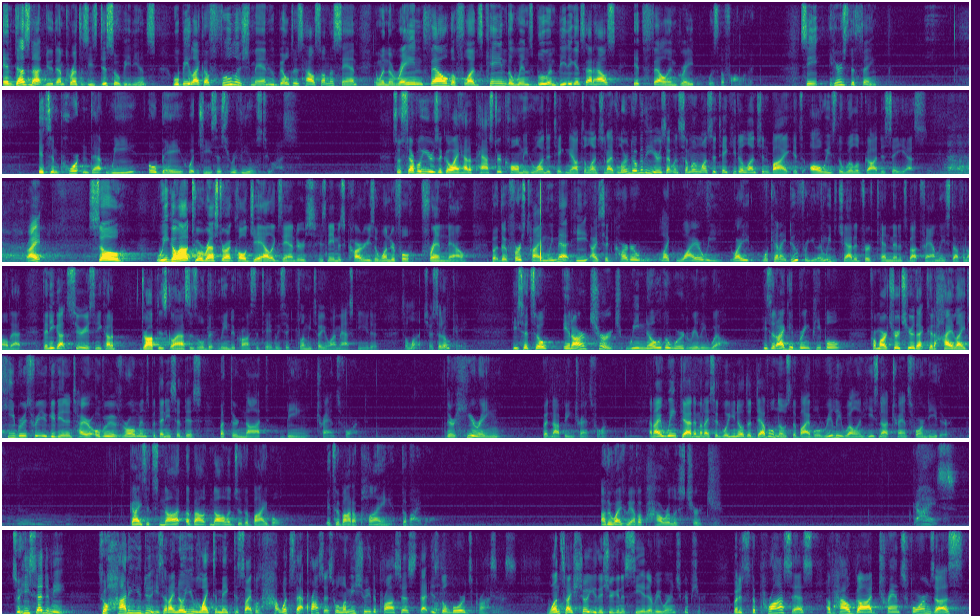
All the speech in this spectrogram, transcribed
And does not do them, parentheses, disobedience, will be like a foolish man who built his house on the sand, and when the rain fell, the floods came, the winds blew and beat against that house, it fell, and great was the fall of it. See, here's the thing it's important that we obey what Jesus reveals to us. So, several years ago, I had a pastor call me who wanted to take me out to lunch. And I've learned over the years that when someone wants to take you to lunch and buy, it's always the will of God to say yes. right? So, we go out to a restaurant called J. Alexander's. His name is Carter. He's a wonderful friend now. But the first time we met, he, I said, Carter, like, why are we, why, what can I do for you? And we chatted for 10 minutes about family stuff and all that. Then he got serious and he kind of dropped his glasses a little bit, leaned across the table. He said, let me tell you why I'm asking you to to lunch. I said, okay. He said, so in our church, we know the word really well. He said, I could bring people from our church here that could highlight Hebrews for you, give you an entire overview of Romans, but then he said this, but they're not being transformed. They're hearing, but not being transformed. And I winked at him and I said, Well, you know, the devil knows the Bible really well, and he's not transformed either. Guys, it's not about knowledge of the Bible, it's about applying the Bible. Otherwise, we have a powerless church. Guys. So he said to me, So, how do you do? He said, I know you like to make disciples. How, what's that process? Well, let me show you the process that is the Lord's process. Once I show you this, you're going to see it everywhere in Scripture. But it's the process of how God transforms us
